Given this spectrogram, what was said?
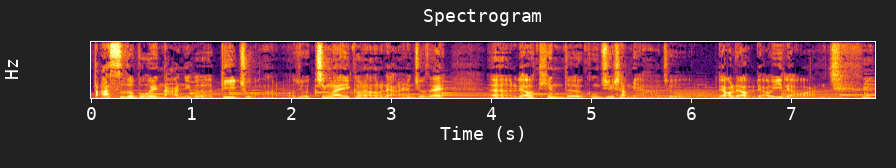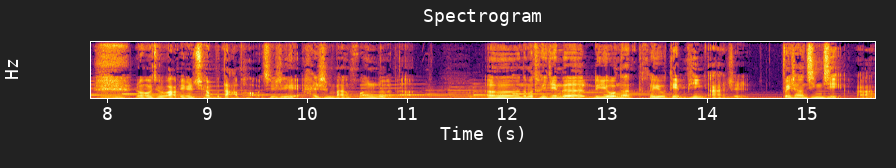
打死都不会拿那个地主哈，然后就进来一个，然后两人就在，呃，聊天的工具上面哈，就聊聊聊一聊啊，然后就把别人全部打跑，其实也还是蛮欢乐的啊。呃，那么推荐的理由呢，很有点评啊，是非常经济啊，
